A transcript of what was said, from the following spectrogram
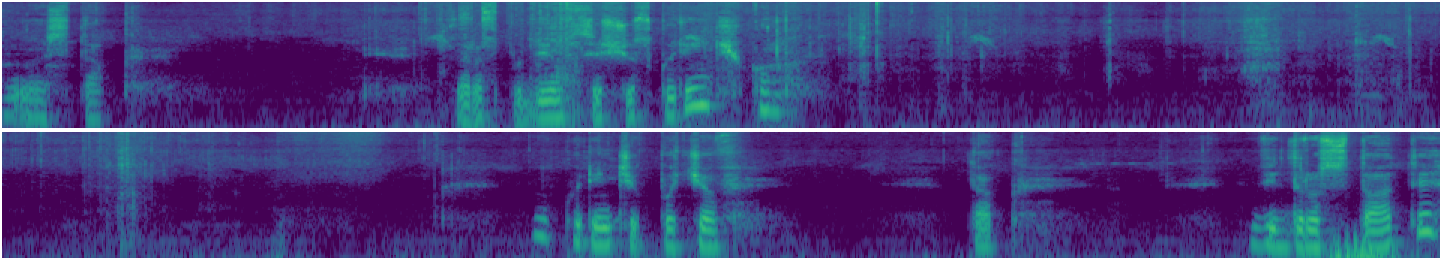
Ось так. Зараз подивимося, що з корінчиком. Ну, корінчик почав так відростати.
